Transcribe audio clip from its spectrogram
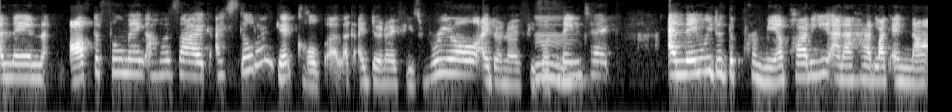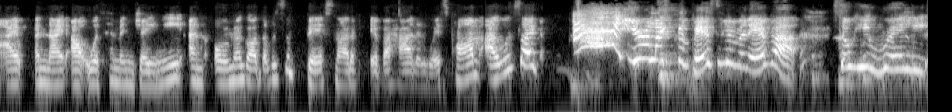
and then after filming, I was like, I still don't get Culver. Like, I don't know if he's real. I don't know if he's Mm. authentic. And then we did the premiere party, and I had like a night a night out with him and Jamie. And oh my god, that was the best night I've ever had in West Palm. I was like, ah, you're like the best human ever. So he really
